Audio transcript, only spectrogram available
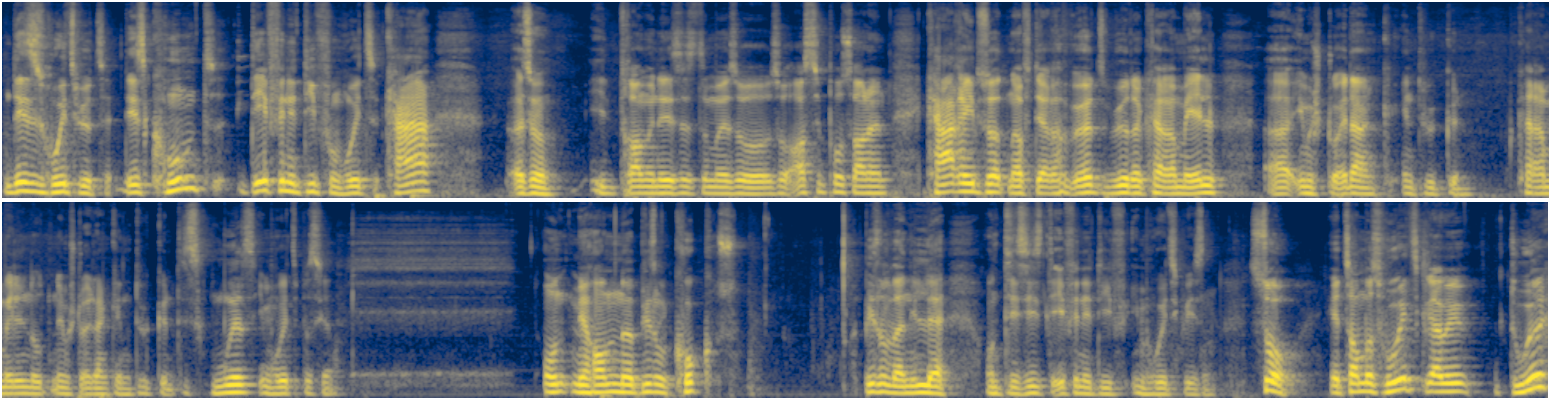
Und das ist Holzwürze. Das kommt definitiv vom Holz. Kein, also ich traue mir das jetzt einmal so, so auszuposaunen. Keine Rebsorten auf der Welt würde Karamell äh, im Stalltank entwickeln. Karamellnoten im Stalltank entwickeln. Das muss im Holz passieren. Und wir haben nur ein bisschen Kokos, ein bisschen Vanille und das ist definitiv im Holz gewesen. So, jetzt haben wir das Holz, glaube ich, durch.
